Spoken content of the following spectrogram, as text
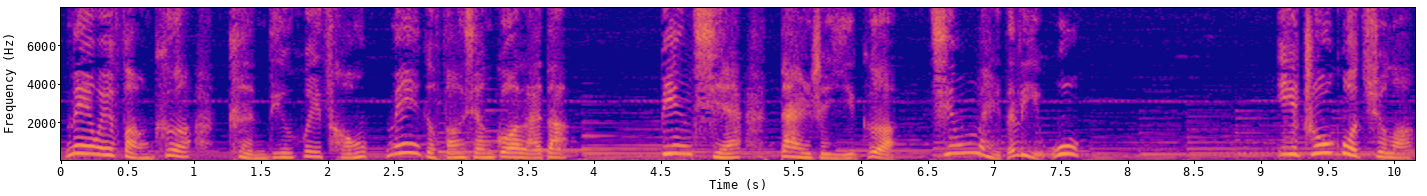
那位访客肯定会从那个方向过来的，并且带着一个精美的礼物。一周过去了，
